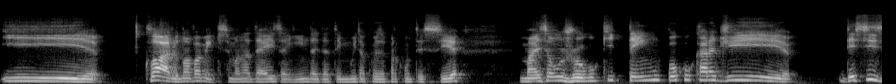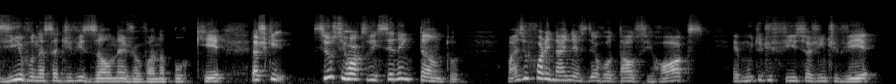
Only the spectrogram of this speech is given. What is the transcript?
E, claro, novamente, semana 10 ainda, ainda tem muita coisa para acontecer, mas é um jogo que tem um pouco cara de decisivo nessa divisão, né, Giovana? Porque acho que se o Seahawks vencer, nem tanto, mas o 49ers derrotar o Seahawks, é muito difícil a gente ver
